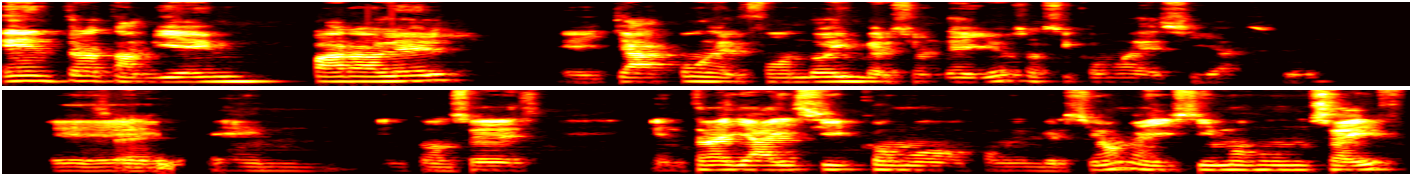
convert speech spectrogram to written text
entra también Paralel, eh, ya con el fondo de inversión de ellos, así como decías. Eh, sí. eh, entonces, entra ya ahí sí como, como inversión, ahí hicimos un safe.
